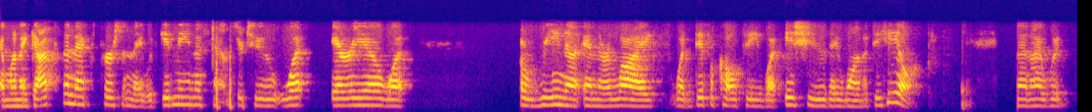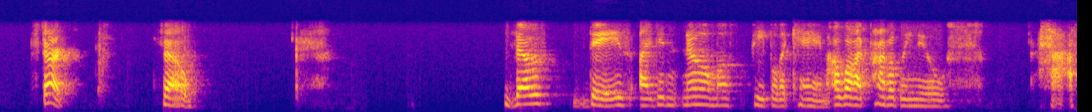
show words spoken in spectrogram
And when I got to the next person, they would give me in a sentence or two what area, what arena in their life, what difficulty, what issue they wanted to heal. Then I would start. So those days, I didn't know most people that came. Oh, well, I probably knew half,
